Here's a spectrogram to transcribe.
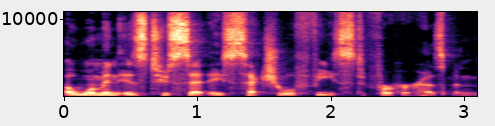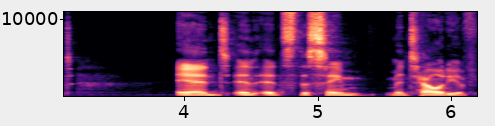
a woman is to set a sexual feast for her husband. And and it's the same mentality of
